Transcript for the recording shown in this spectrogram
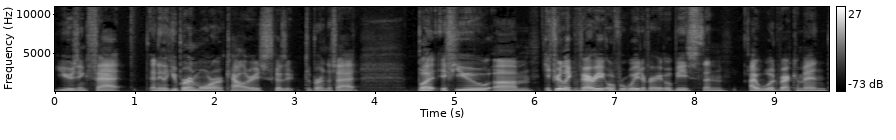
using fat, and like you burn more calories because to burn the fat. But if you um if you're like very overweight or very obese, then I would recommend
